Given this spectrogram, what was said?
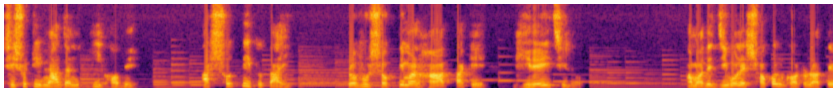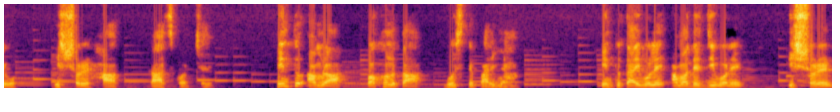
শিশুটি না জানি কি হবে। আর সত্যিই তো তাই। প্রভুর শক্তিমান হাত তাকে ঘিরেই ছিল। আমাদের জীবনের সকল ঘটনাতেও ঈশ্বরের হাত কাজ করছে। কিন্তু আমরা কখনো তা বুঝতে পারি না। কিন্তু তাই বলে আমাদের জীবনে ঈশ্বরের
